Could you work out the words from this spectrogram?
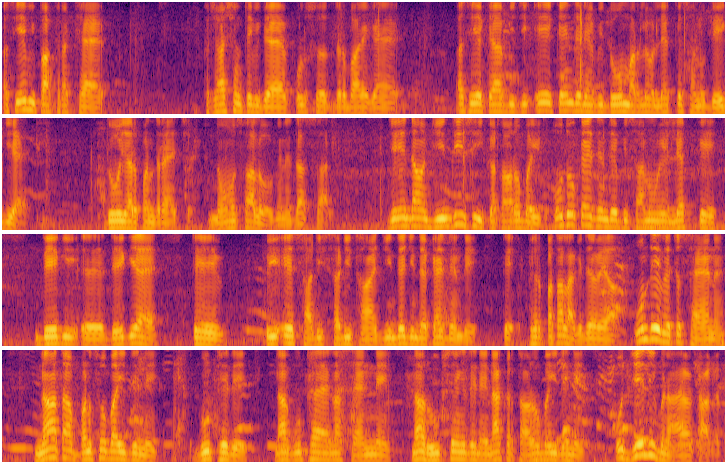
ਅਸੀਂ ਇਹ ਵੀ ਪੱਖ ਰੱਖਿਆ ਹੈ, ਪ੍ਰਸ਼ਾਸਨ ਤੇ ਵੀ ਗਏ, ਪੁਲਿਸ ਦਰਬਾਰੇ ਗਏ, ਅਸੀਂ ਇਹ ਕਿਹਾ ਵੀ ਜੀ ਇਹ ਕਹਿੰਦੇ ਨੇ ਵੀ ਦੋ ਮਰਲੇ ਲਿਖ ਕੇ ਸਾਨੂੰ ਦੇ ਗਿਆ ਹੈ 2015 ਚ 9 ਸਾਲ ਹੋ ਗਏ ਨੇ 10 ਸਾਲ। ਜੇ ਇਹਨਾਂ ਜਿੰਦੀ ਸੀ ਕਰਤਾਰੋ ਬਾਈ ਤੇ ਉਦੋਂ ਕਹਿ ਦਿੰਦੇ ਵੀ ਸਾਨੂੰ ਇਹ ਲਿਖ ਕੇ ਦੇ ਗਈ ਦੇ ਗਿਆ ਹੈ ਤੇ ਵੀ ਇਹ ਸਾਡੀ ਸਾਡੀ ਥਾਂ ਜਿੰਦੇ ਜਿੰਦੇ ਕਹਿ ਦਿੰਦੇ। ਤੇ ਫਿਰ ਪਤਾ ਲੱਗ ਜਾਵੇਗਾ ਉਹਦੇ ਵਿੱਚ ਸੈਨ ਨਾ ਤਾਂ ਬਨਸੋ ਬਾਈ ਦੇ ਨੇ ਗੂਠੇ ਦੇ ਨਾ ਗੂਠਾ ਹੈ ਨਾ ਸੈਨ ਨੇ ਨਾ ਰੂਪ ਸਿੰਘ ਦੇ ਨੇ ਨਾ ਕਰਤਾਰੋ ਬਾਈ ਦੇ ਨੇ। ਉਹ ਜੇਲੀ ਬਣਾਇਆ ਕਾਗਜ਼।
